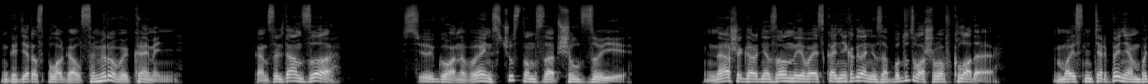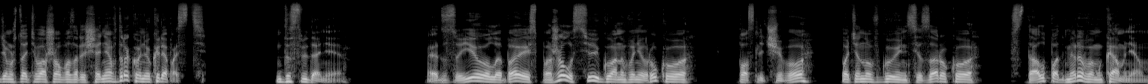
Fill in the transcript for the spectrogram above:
где располагался мировой камень. «Консультант Зо!» Сюй Гуан Вэнь с чувством сообщил Зуи. «Наши гарнизонные войска никогда не забудут вашего вклада. Мы с нетерпением будем ждать вашего возвращения в Драконью крепость. До свидания». Эдзуи, улыбаясь, пожал Сюй Гуан Вэню руку, после чего, потянув Гуинси за руку, встал под мировым камнем.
